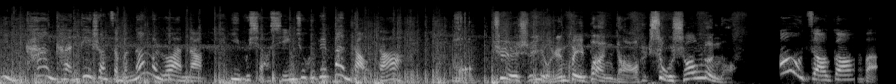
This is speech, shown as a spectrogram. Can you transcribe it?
你们看看地上怎么那么乱呢？一不小心就会被绊倒的。确实有人被绊倒，受伤了呢。哦，糟糕吧！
